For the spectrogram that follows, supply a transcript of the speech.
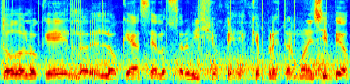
todo lo que, hace a los servicios que, presta el municipio,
